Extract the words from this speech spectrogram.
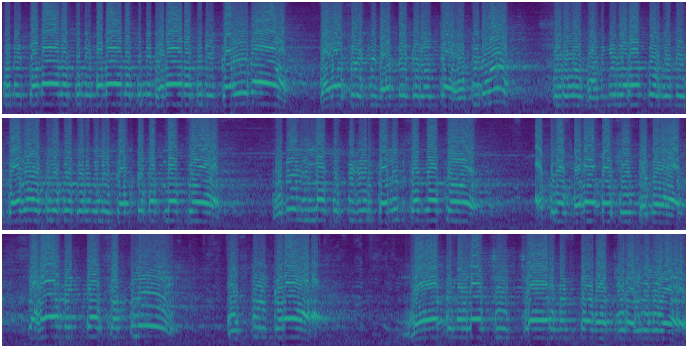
कुणी तणानं कुणी मनानं कुणी धनानं कुणी कायना बाळासाहेबजी धांडेकर यांच्या वतीनं सर्व देणगीदारांचं ज्यांनी जागा उपलब्ध करून दिले कामटपटलांचं पुणे जिल्हा कुस्तीगीर तालीम संघाचं आपल्या मनापासून धन्यवाद. सहा मिनिटं संपले. कुस्ती करा. लाख मोलाची चार मिनिटं बाकी राहिलेली आहे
